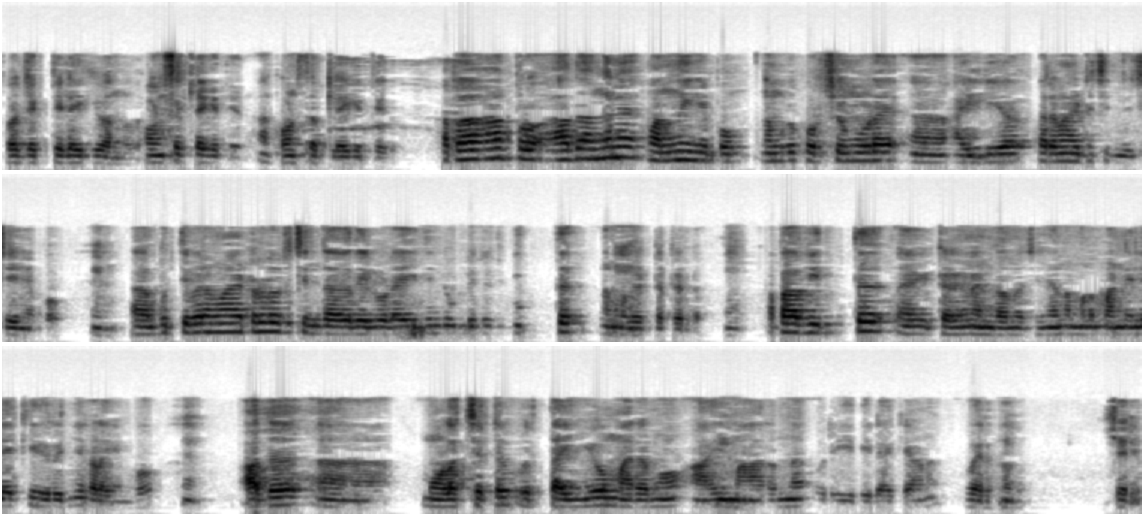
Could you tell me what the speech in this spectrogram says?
പ്രൊജക്റ്റിലേക്ക് വന്നത് കോൺസെപ്റ്റിലേക്ക് എത്തിയത് ആ കോൺസെപ്റ്റിലേക്ക് എത്തിയത് അപ്പൊ ആ അത് അങ്ങനെ വന്നു കഴിഞ്ഞപ്പോൾ നമുക്ക് കുറച്ചും കൂടെ ഐഡിയ പരമായിട്ട് ചിന്തിച്ചു കഴിഞ്ഞപ്പോൾ. ബുദ്ധിപരമായിട്ടുള്ള ഒരു ചിന്താഗതിയിലൂടെ ഇതിന്റെ ഉള്ളിൽ ഒരു വിത്ത് നമ്മൾ ഇട്ടിട്ടുണ്ട്. അപ്പൊ ആ വിത്ത് ഇട്ടിരിക്കുന്നത് എന്താന്ന് വെച്ച് കഴിഞ്ഞാൽ നമ്മൾ മണ്ണിലേക്ക് എറിഞ്ഞു കളയുമ്പോൾ അത് മുളച്ചിട്ട് ഒരു തയ്യോ മരമോ ആയി മാറുന്ന ഒരു രീതിയിലേക്കാണ് വരുന്നത്. ശരി.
